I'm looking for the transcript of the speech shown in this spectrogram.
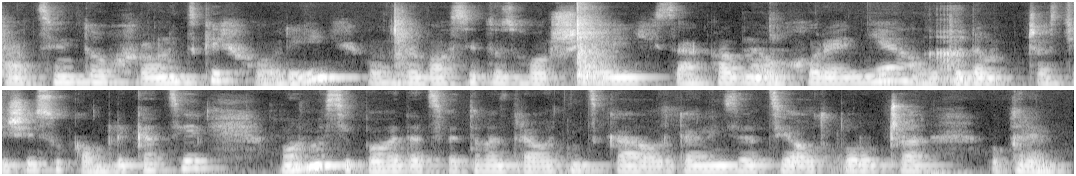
pacientov chronických chorých, že vlastne to zhoršuje ich základné ochorenie, ale teda častejšie sú komplikácie. Môžeme si povedať, Svetová zdravotnícká organizácia odporúča okrem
